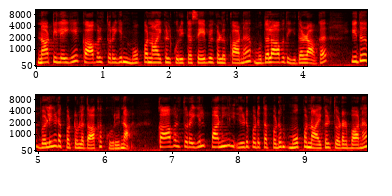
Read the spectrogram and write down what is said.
நாட்டிலேயே காவல்துறையின் மூப்ப நாய்கள் குறித்த சேவைகளுக்கான முதலாவது இதழாக இது வெளியிடப்பட்டுள்ளதாக கூறினார். காவல்துறையில் பணியில் ஈடுபடுத்தப்படும் மூப்ப நாய்கள் தொடர்பான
